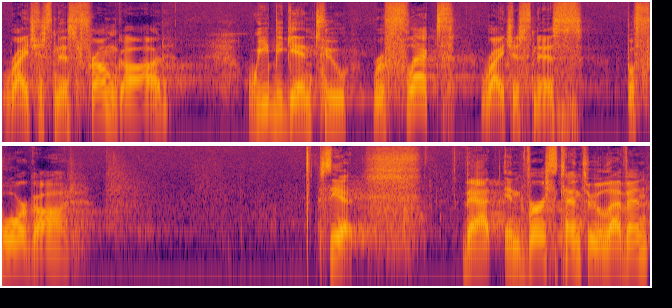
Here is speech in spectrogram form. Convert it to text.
righteousness from God, we begin to reflect righteousness before God. See it that in verse 10 through 11,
